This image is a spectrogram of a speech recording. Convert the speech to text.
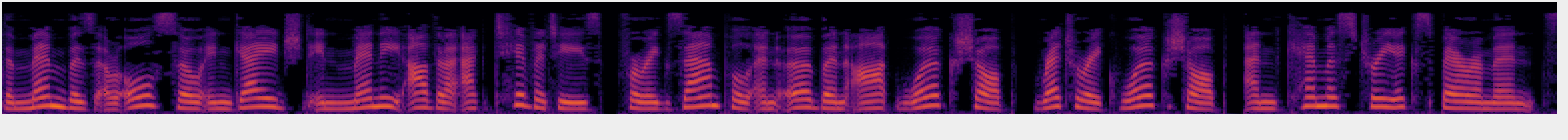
the members are also engaged in many other activities, for example an urban art workshop, rhetoric workshop, and chemistry experiments.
